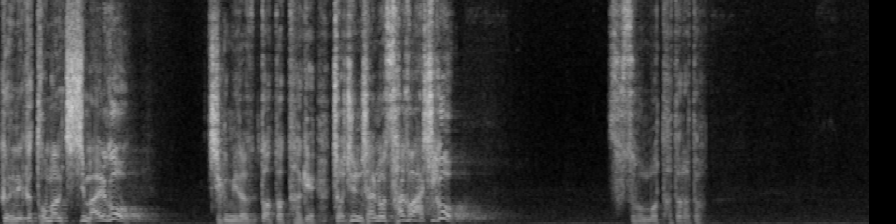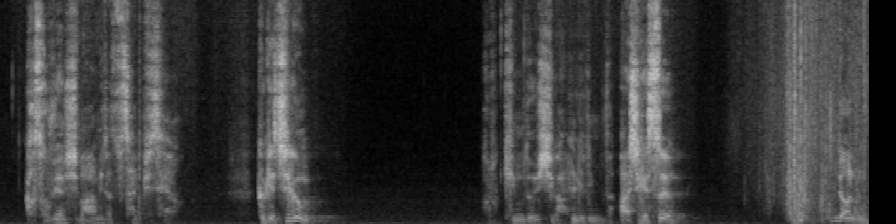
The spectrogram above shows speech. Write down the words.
그러니까 도망치지 말고 지금이라도 떳떳하게 저지른 잘못 사과하시고 수습은 못하더라도 가서 우연 씨 마음이라도 살피세요. 그게 지금 바로 김도희 씨가 할 일입니다. 아시겠어요? 너는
